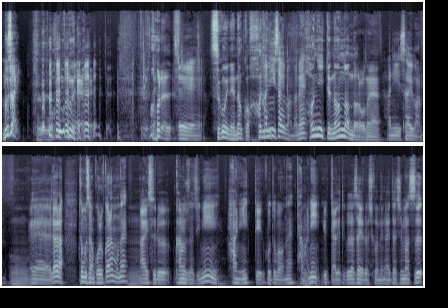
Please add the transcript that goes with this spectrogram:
無罪。ほらえすごいね。なんかハニー。ーハニー裁判だね。ハニーって何なんだろうね、ハニー裁判。うん。えーだからトムさんこれからもね、愛する彼女たちに「ハニー」っていう言葉をねたまに言ってあげてください。よろしくお願いいたします、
